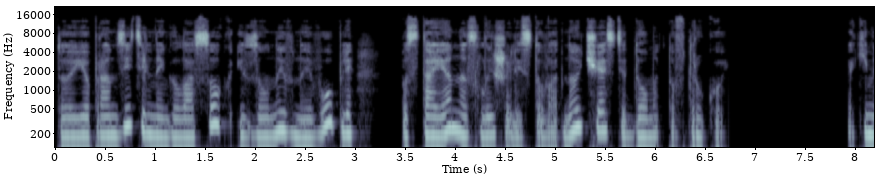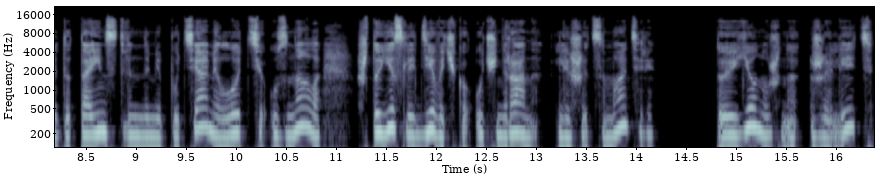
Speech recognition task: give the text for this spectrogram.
то ее пронзительный голосок и заунывные вопли постоянно слышались то в одной части дома, то в другой. Какими-то таинственными путями Лотти узнала, что если девочка очень рано лишится матери, то ее нужно жалеть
